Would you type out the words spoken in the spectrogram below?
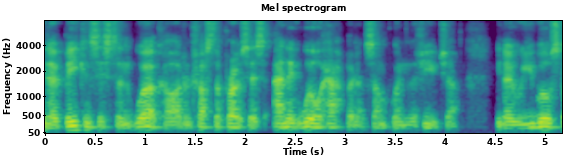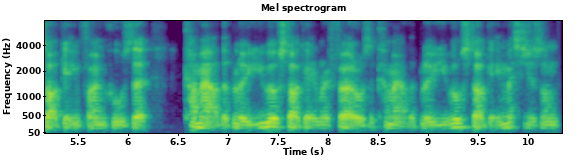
you know, be consistent, work hard, and trust the process, and it will happen at some point in the future. You know, you will start getting phone calls that come out of the blue. You will start getting referrals that come out of the blue. You will start getting messages on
